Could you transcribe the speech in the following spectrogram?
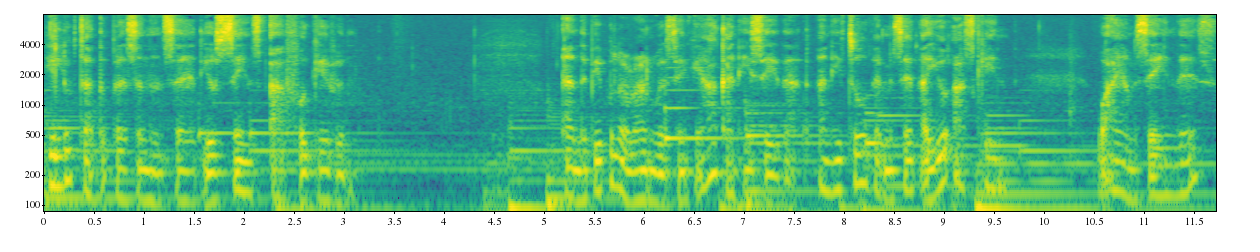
he looked at the person and said, Your sins are forgiven. And the people around were thinking, How can he say that? And he told them, He said, Are you asking why I'm saying this?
